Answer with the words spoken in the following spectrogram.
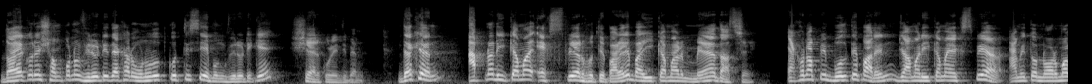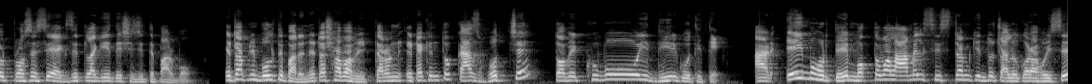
দয়া করে সম্পূর্ণ ভিডিওটি দেখার অনুরোধ করতেছি এবং ভিডিওটিকে শেয়ার করে দিবেন। দেখেন, আপনার ইকামা এক্সপায়ার হতে পারে বা ইকামার মেয়াদ আছে। এখন আপনি বলতে পারেন যে আমার ইকামা এক্সপায়ার আমি তো নর্মাল প্রসেসে এক্সিট লাগিয়ে দেশে যেতে পারব। এটা আপনি বলতে পারেন, এটা স্বাভাবিক, কারণ এটা কিন্তু কাজ হচ্ছে, তবে খুবই ধীর গতিতে। আর এই মুহূর্তে মক্তবাল আমেল সিস্টেম কিন্তু চালু করা হয়েছে,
